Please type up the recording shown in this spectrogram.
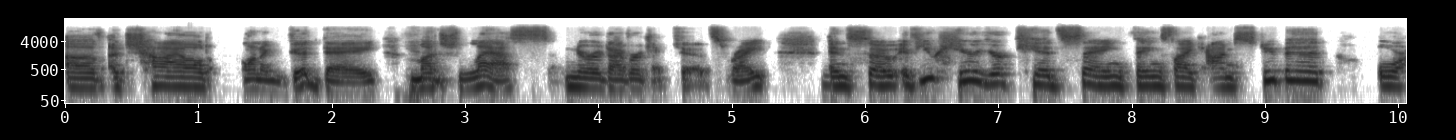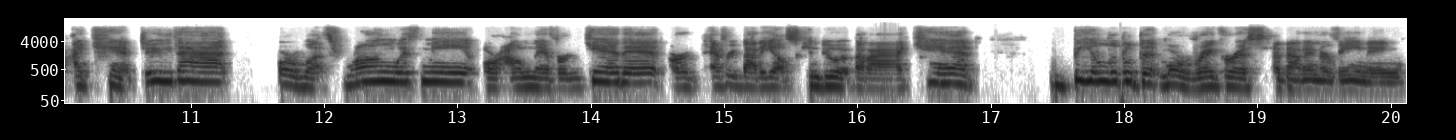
of a child on a good day, much less neurodivergent kids, right? And so if you hear your kids saying things like, I'm stupid, or I can't do that, or what's wrong with me or I'll never get it or everybody else can do it but I can't be a little bit more rigorous about intervening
